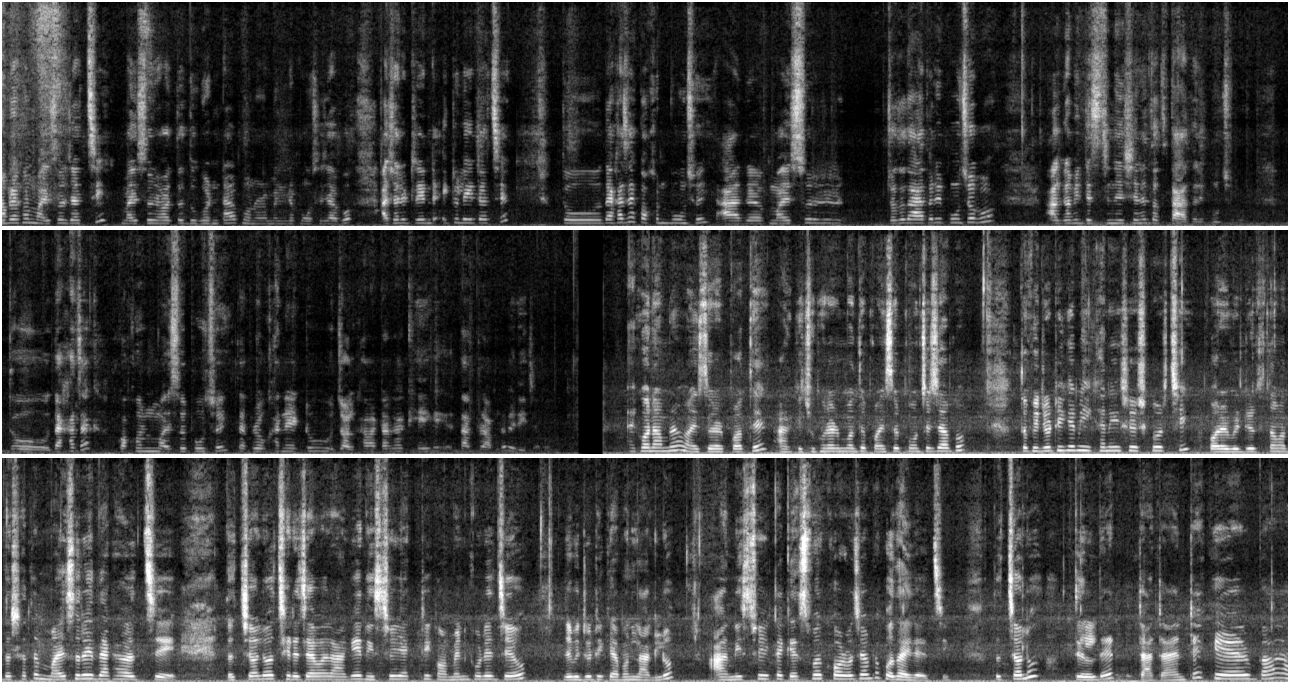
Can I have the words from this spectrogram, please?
আমরা এখন মাইসোর যাচ্ছি। মাইসোর হয়তো দু ঘণ্টা পনেরো মিনিটে পৌঁছে যাব। আসলে ট্রেনটা একটু লেট আছে। তো দেখা যাক কখন পৌঁছোই। আর মাইসোর যত তাড়াতাড়ি পৌঁছবো আগামী ডেস্টিনেশনে তত তাড়াতাড়ি পৌঁছবো। তো দেখা যাক কখন মাইসোর পৌঁছোই। তারপরে ওখানে একটু জল খাওয়া টাকা খেয়ে তারপরে আমরা বেরিয়ে যাব। এখন আমরা মাইসোরের পথে আর কিছুক্ষণের মধ্যে মাইসোর পৌঁছে যাব। তো ভিডিওটিকে আমি এখানেই শেষ করছি। পরের ভিডিওতে তোমাদের সাথে মাইসোরেই দেখা হচ্ছে। তো চলো ছেড়ে যাওয়ার আগে নিশ্চয়ই একটি কমেন্ট করে যেও যে ভিডিওটি কেমন লাগল। আর নিশ্চয়ই একটা ওয়ার্ক করো যে আমরা কোথায় যাচ্ছি। তো চলো till then tata and take care bye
